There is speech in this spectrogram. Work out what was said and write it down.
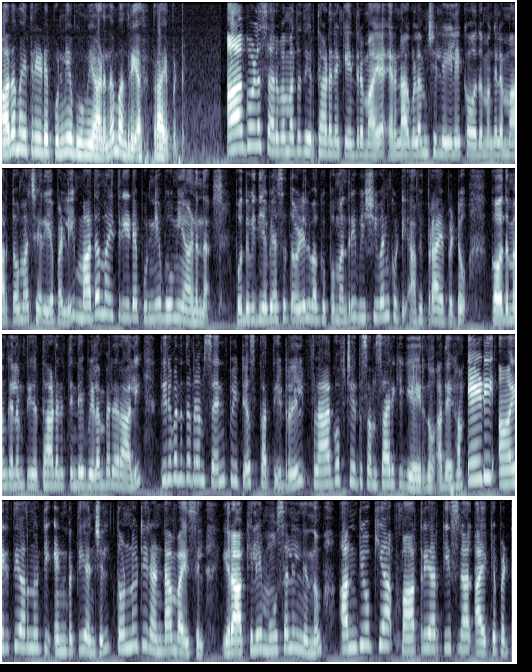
മതമൈത്രിയുടെ പുണ്യഭൂമിയാണെന്ന് മന്ത്രി അഭിപ്രായപ്പെട്ടു. ആഗോള സർവമത തീർത്ഥാടന കേന്ദ്രമായ എറണാകുളം ജില്ലയിലെ കോതമംഗലം മാർത്തോമ ചെറിയ പള്ളി മതമൈത്രിയുടെ പുണ്യഭൂമിയാണെന്ന് പൊതുവിദ്യാഭ്യാസ തൊഴിൽ വകുപ്പ് മന്ത്രി വി ശിവൻകുട്ടി അഭിപ്രായപ്പെട്ടു. കോതമംഗലം തീർത്ഥാടനത്തിന്റെ വിളംബര റാലി തിരുവനന്തപുരം സെന്റ് പീറ്റേഴ്സ് കത്തീഡ്രലിൽ ഫ്ളാഗ് ഓഫ് ചെയ്ത് സംസാരിക്കുകയായിരുന്നു അദ്ദേഹം. എ ഡി ആയിരത്തി അറുന്നൂറ്റി എൺപത്തിയഞ്ചിൽ തൊണ്ണൂറ്റി രണ്ടാം വയസ്സിൽ ഇറാഖിലെ മൂസലിൽ നിന്നും അന്ത്യോഖ്യ പാത്രിയാർക്കീസിനാൽ അയക്കപ്പെട്ട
